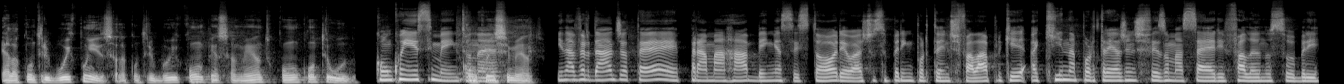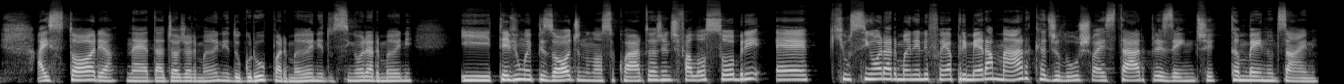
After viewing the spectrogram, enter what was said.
Ela contribui com isso, ela contribui com o pensamento, com o conteúdo. Com conhecimento, com né? conhecimento. E na verdade, até para amarrar bem essa história, eu acho super importante falar, porque aqui na Portrait a gente fez uma série falando sobre a história, né, da Giorgio Armani, do grupo Armani, do senhor Armani. E teve um episódio no nosso quarto, a gente falou sobre é, que o senhor Armani ele foi a primeira marca de luxo a estar presente também no design.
